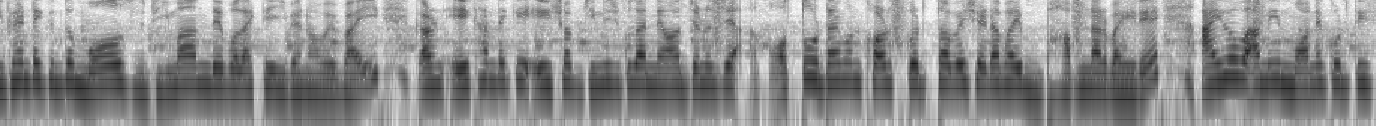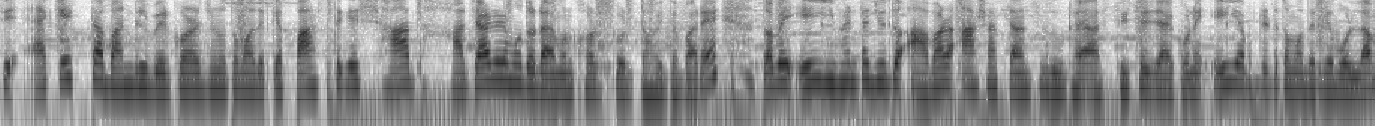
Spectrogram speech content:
ইভেন্টটা কিন্তু মোস্ট ডিমান্ডেবল একটা ইভেন্ট হবে ভাই। কারণ এখান থেকে এইসব জিনিসগুলো নেওয়ার জন্য যে কত ডায়মন্ড খরচ করতে হবে সেটা ভাই ভাবনার বাইরে। আই হোপ আমি মনে করতেছি এক একটা বান্ডিল বের করার জন্য তোমাদেরকে পাঁচ থেকে সাত হাজারের মতো ডায়মন্ড খরচ করতে হইতে পারে। তবে এই ইভেন্টটা যেহেতু আবার আসার চান্সেস উঠে আসতেছে, যার কোনো এই আপডেট তোমাদেরকে বললাম।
